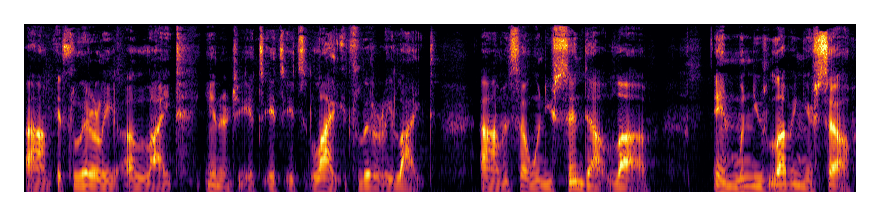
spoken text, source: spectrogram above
Um, it's literally a light energy. It's it's it's light. It's literally light. Um, and so when you send out love, and when you're loving yourself,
